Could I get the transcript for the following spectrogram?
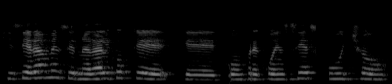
quisiera mencionar algo que, que con frecuencia escucho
